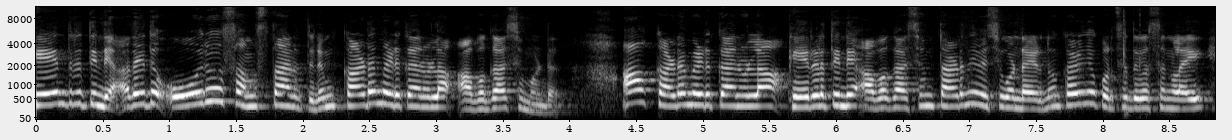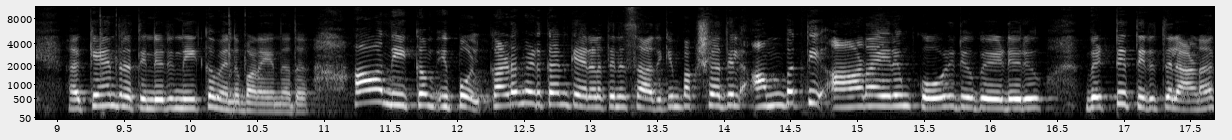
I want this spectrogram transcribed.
കേന്ദ്രത്തിന്റെ അതായത് ഓരോ സംസ്ഥാനത്തിനും കടമെടുക്കാനുള്ള അവകാശമുണ്ട്. ആ കടമെടുക്കാനുള്ള കേരളത്തിന്റെ അവകാശം തടഞ്ഞു വെച്ചുകൊണ്ടായിരുന്നു കഴിഞ്ഞ കുറച്ച് ദിവസങ്ങളായി കേന്ദ്രത്തിന്റെ ഒരു നീക്കം എന്ന് പറയുന്നത്. ആ നീക്കം ഇപ്പോൾ കടമെടുക്കാൻ കേരളത്തിന് സാധിക്കും. പക്ഷെ അതിൽ അമ്പത്തി ആറായിരം കോടി രൂപയുടെ ഒരു വെട്ടിത്തിരുത്തലാണ്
